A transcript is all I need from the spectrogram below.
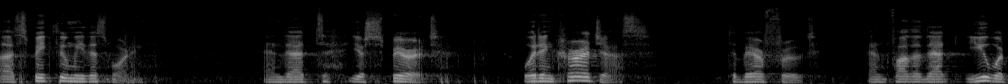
uh, speak through me this morning and that your Spirit would encourage us to bear fruit. And Father, that you would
